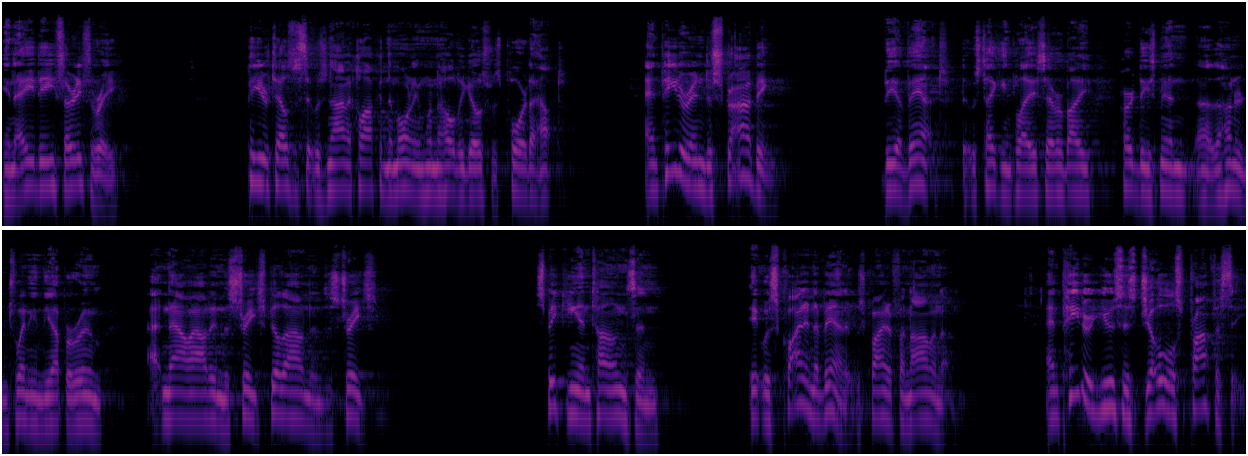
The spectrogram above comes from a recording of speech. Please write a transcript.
In AD 33, Peter tells us it was nine o'clock in the morning when the Holy Ghost was poured out. And Peter, in describing the event that was taking place, everybody heard these men, uh, the 120 in the upper room, now out in the streets, spilled out in the streets, speaking in tongues, and it was quite an event. It was quite a phenomenon. And Peter uses Joel's prophecy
